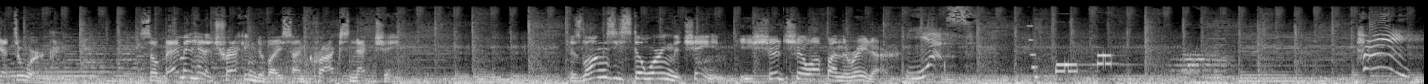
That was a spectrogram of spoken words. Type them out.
Get to work. So Batman had a tracking device on Croc's neck chain. As long as he's still wearing the chain, he should show up on the radar. Yes. Hey!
